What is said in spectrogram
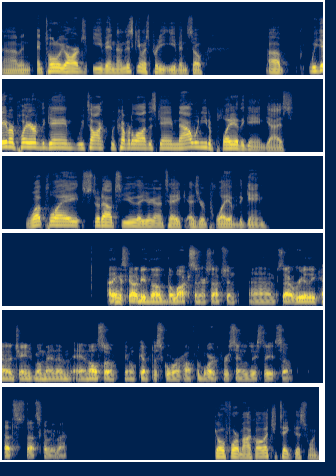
Um, and, and total yards even. And this game was pretty even. So uh, we gave our player of the game. We talked, we covered a lot of this game. Now we need a play of the game, guys. What play stood out to you that you're going to take as your play of the game? I think it's got to be the the Lux interception because um, that really kind of changed momentum and also you know kept the score off the board for San Jose State. So that's that's going to be mine. Go for it, Michael. I'll let you take this one.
